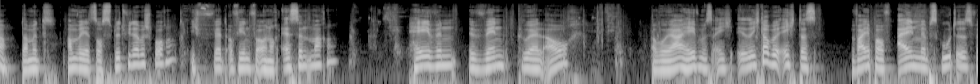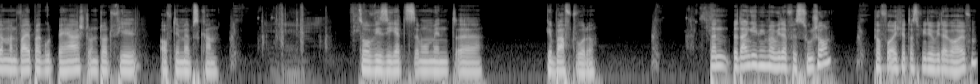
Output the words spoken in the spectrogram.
Ja, damit haben wir jetzt auch Split wieder besprochen. Ich werde auf jeden Fall auch noch Ascent machen. Haven eventuell auch. Aber ja, Haven ist eigentlich... Also ich glaube echt, dass Viper auf allen Maps gut ist, wenn man Viper gut beherrscht und dort viel auf den Maps kann. So wie sie jetzt im Moment äh, gebufft wurde. Dann bedanke ich mich mal wieder fürs Zuschauen. Ich hoffe, euch hat das Video wieder geholfen.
